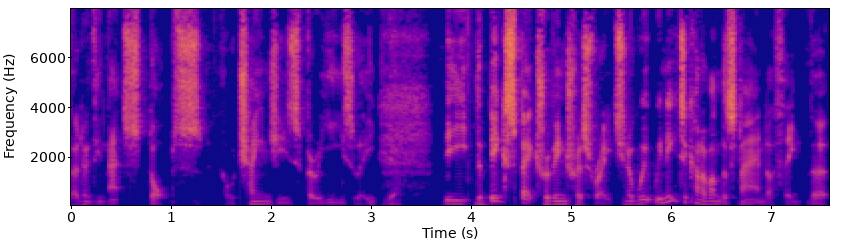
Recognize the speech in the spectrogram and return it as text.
I don't think that stops or changes very easily. Yeah the the big spectre of interest rates, you know, we, we need to kind of understand, I think, that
